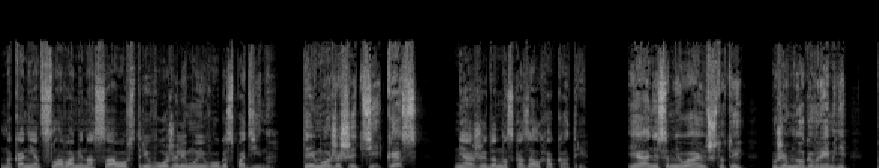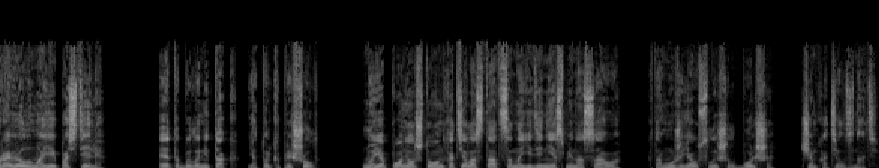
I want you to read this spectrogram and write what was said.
Наконец, словами Насао встревожили моего господина. «Ты можешь идти, Кэс», — неожиданно сказал Хакатри. «Я не сомневаюсь, что ты уже много времени провел у моей постели». Это было не так, я только пришел но я понял, что он хотел остаться наедине с Минасао. К тому же я услышал больше, чем хотел знать.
